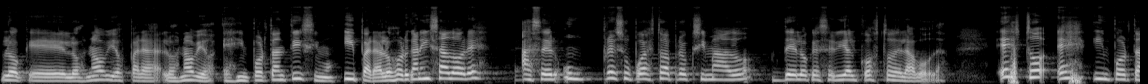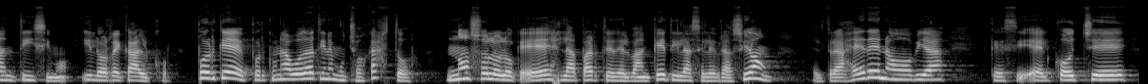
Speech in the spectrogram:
lo que los novios para los novios es importantísimo y para los organizadores hacer un presupuesto aproximado de lo que sería el costo de la boda. Esto es importantísimo y lo recalco. ¿Por qué? Porque una boda tiene muchos gastos, no solo lo que es la parte del banquete y la celebración, el traje de novia, que si el coche,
